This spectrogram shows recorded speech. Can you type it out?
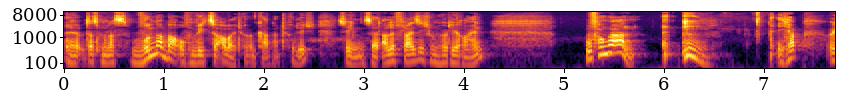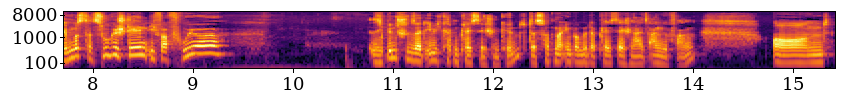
äh, dass man das wunderbar auf dem Weg zur Arbeit hören kann natürlich. Deswegen seid alle fleißig und hört hier rein. Wo fangen wir an? Ich habe, ich muss dazu gestehen, ich war früher, also ich bin schon seit Ewigkeit ein Playstation-Kind. Das hat mal irgendwann mit der Playstation 1 angefangen. Und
